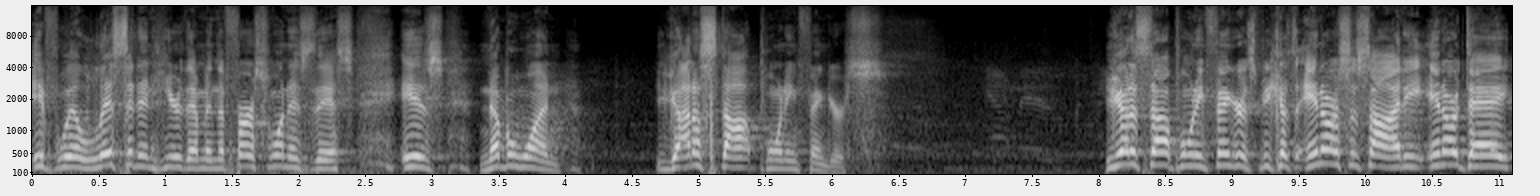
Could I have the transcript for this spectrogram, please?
if we'll listen and hear them. And the first one is this is number 1, you got to stop pointing fingers. You got to stop pointing fingers because in our society, in our day,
